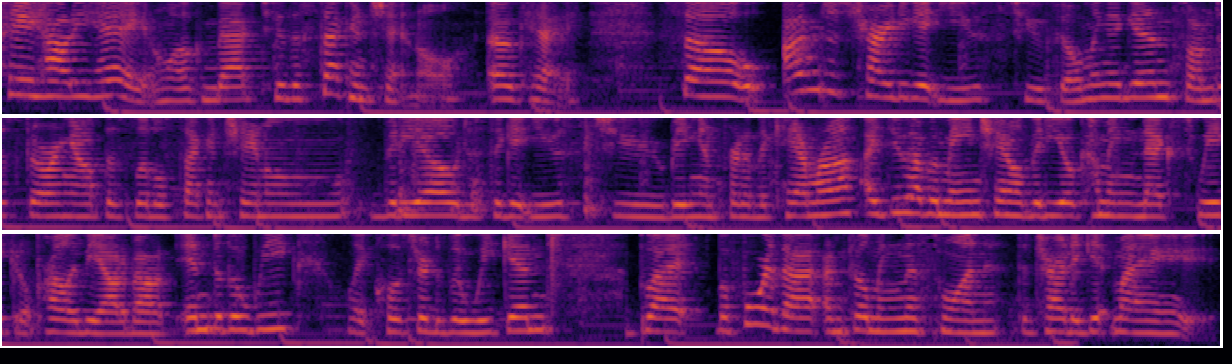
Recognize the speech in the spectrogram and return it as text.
Hey howdy hey and welcome back to the second channel. Okay, so I'm just trying to get used to filming again so I'm just throwing out this little second channel video just to get used to being in front of the camera. I do have a main channel video coming next week. It'll probably be out about end of the week, like closer to the weekend. But before that I'm filming this one to try to get my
